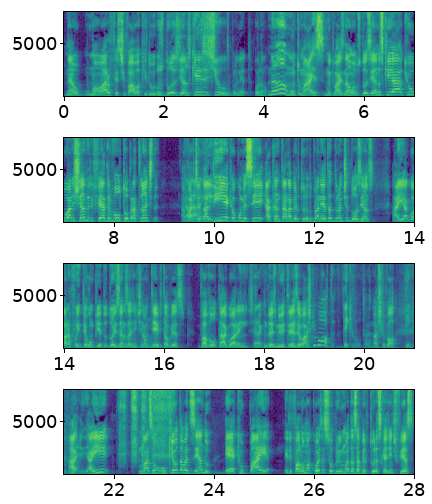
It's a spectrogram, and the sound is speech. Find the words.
né? O, o maior festival aqui do. Os 12 anos que existiu o planeta, ou não? Não, muito mais, muito mais, não. Os 12 anos que, a- que o Alexandre Fedra voltou para Atlântida. A Ah, partir dali entendi. é que eu comecei a cantar na abertura do planeta durante 12 anos. Aí agora foi interrompido, dois anos a gente não teve, talvez vá voltar agora em, Uhum. Será que em vai? 2013. Eu acho que volta. Tem que voltar, né? Acho que volta. Tem que voltar. Aí, mas o, o que eu tava dizendo é que o pai, ele falou uma coisa sobre uma das aberturas que a gente fez,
